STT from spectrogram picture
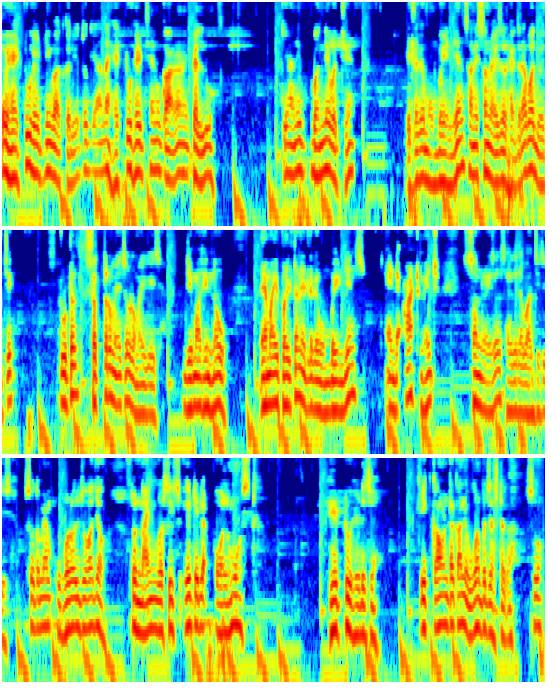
તો હેડ ટુ હેડની વાત કરીએ, તો કે આના હેડ ટુ હેડ છે એનું કારણ એ પહેલું કે આની બંને વચ્ચે, એટલે કે મુંબઈ ઇન્ડિયન્સ અને સનરાઇઝર હૈદરાબાદ વચ્ચે ટોટલ સત્તર મેચો રમાઈ ગઈ છે. જેમાંથી નવ એમઆઈ પલ્ટન એટલે કે મુંબઈ ઇન્ડિયન્સ એન્ડ આઠ મેચ સનરાઇઝર્સ હૈદરાબાદ જીતી છે. સો તમે એમ ઓવરઓલ જોવા જાઓ, તો નાઇન વર્સિસ એટ એટલે ઓલમોસ્ટ હેડ ટુ હેડ છે. એકાવન ટકા ને ઓગણપચાસ ટકા. સો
